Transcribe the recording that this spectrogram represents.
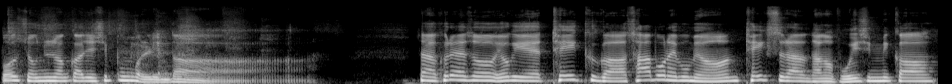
버스 정류장까지 10분 걸린다. 자 그래서 여기에 take가 4번에 보면 takes라는 단어 보이십니까?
